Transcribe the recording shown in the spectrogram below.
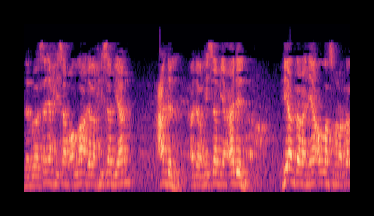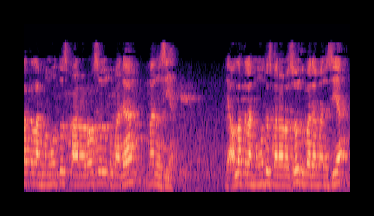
Dan bahasanya hisab Allah adalah hisab yang adil. Adalah hisab yang adil. Di antaranya Allah SWT telah mengutus para rasul kepada manusia. Ya Allah telah mengutus para rasul kepada manusia.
